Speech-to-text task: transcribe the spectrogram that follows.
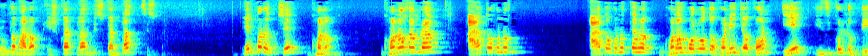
root over of square plus B square plus C square এরপর হচ্ছে ঘনক। ঘনক আমরা আয়তঘনক, আয়তঘনককে আমরা ঘনক বলব তখনই যখন A is equal to B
